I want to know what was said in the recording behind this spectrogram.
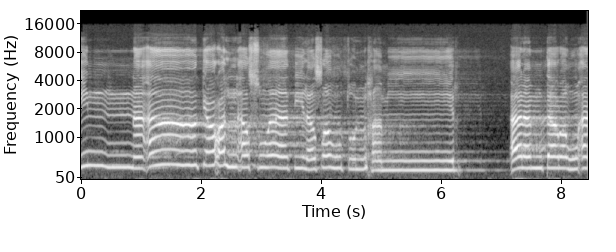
إن أنكر الأصوات لصوت الحمير ألم تروا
